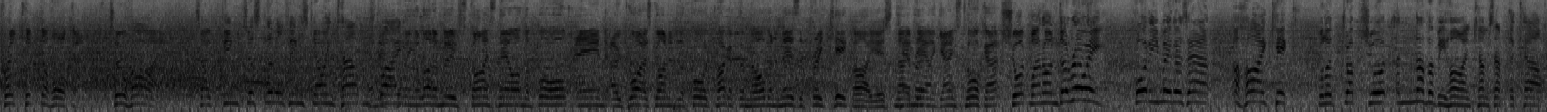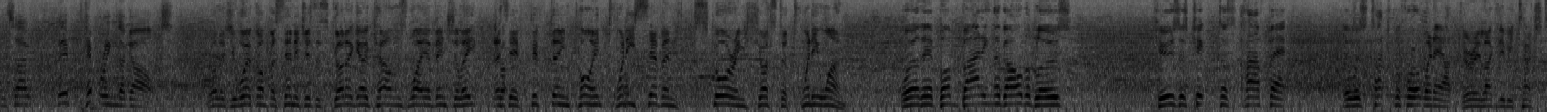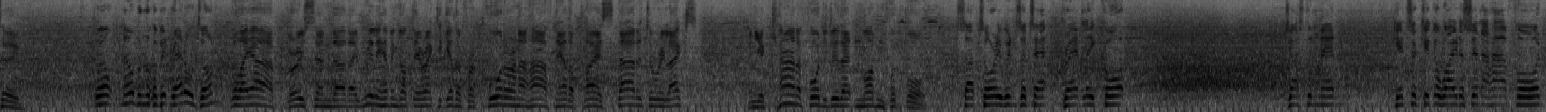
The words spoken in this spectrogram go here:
Free kick to Hawker. Too high. So things, just little things going Carlton's way. Doing a lot of moves. Stynes now on the ball, and O'Dwyer's gone into the forward pocket for Melbourne, and there's the free kick. Oh yes, no Cameron doubt. against Hawker. Short one on Darui. 40 metres out, a high kick. Will it drop short? Another behind comes up to Carlton. So they're peppering the goals. Well, if you work on percentages, it's got to go Carlton's way eventually. That's their 15 point, 27 scoring shots to 21. Well, they're bombarding the goal, the Blues. Hughes has kicked to half back. It was touched before it went out. Very lucky to be touched too. Well, Melbourne look a bit rattled, John. Well, they are, Bruce, and uh, they really haven't got their act together for a quarter and a half now. The players started to relax, and you can't afford to do that in modern football. Sartori wins the tap. Bradley caught. Justin Madden gets a kick away to centre-half forward.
